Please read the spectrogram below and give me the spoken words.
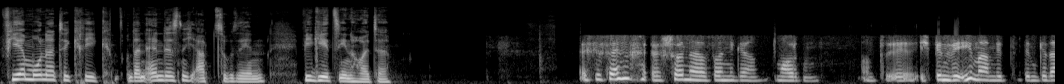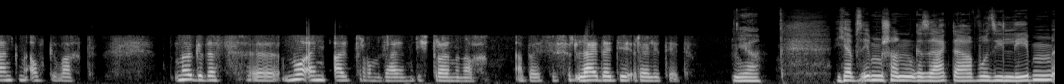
Vier Monate Krieg und ein Ende ist nicht abzusehen. Wie geht's Ihnen heute? Es ist ein äh, schöner sonniger Morgen und äh, ich bin wie immer mit dem Gedanken aufgewacht. Möge das äh, nur ein Albtraum sein. Ich träume noch, aber es ist leider die Realität. Ja. Ich habe es eben schon gesagt, da wo Sie leben,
